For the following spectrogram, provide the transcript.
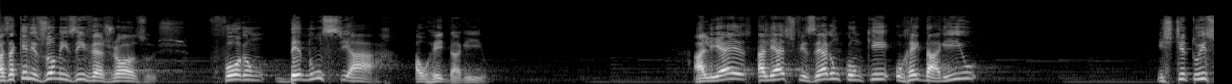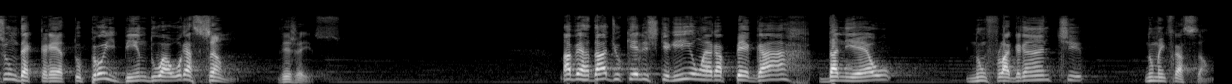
Mas aqueles homens invejosos foram denunciar ao rei Dario. Aliás, aliás, fizeram com que o rei Dario instituísse um decreto proibindo a oração. Veja isso. Na verdade, o que eles queriam era pegar Daniel num flagrante, numa infração.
